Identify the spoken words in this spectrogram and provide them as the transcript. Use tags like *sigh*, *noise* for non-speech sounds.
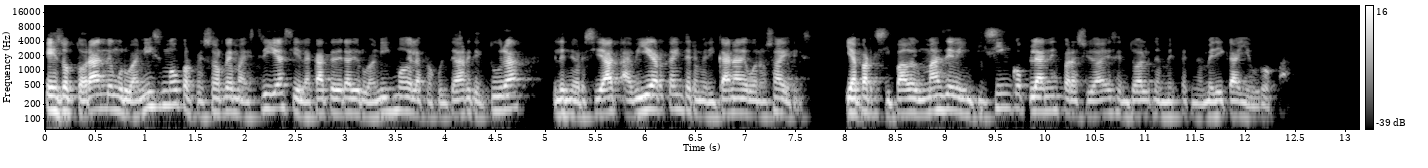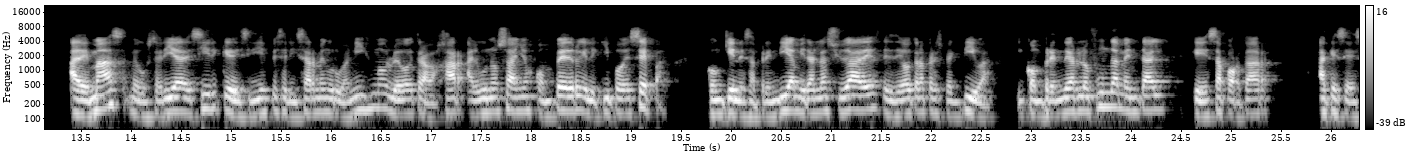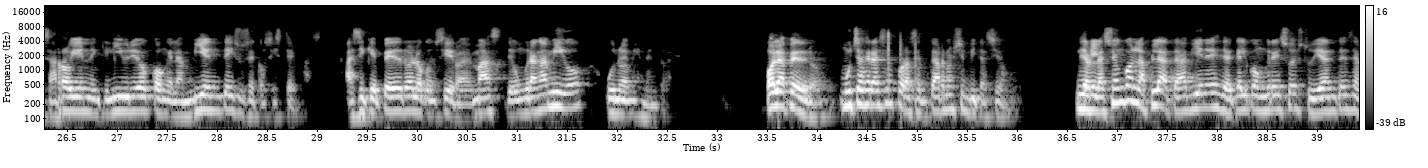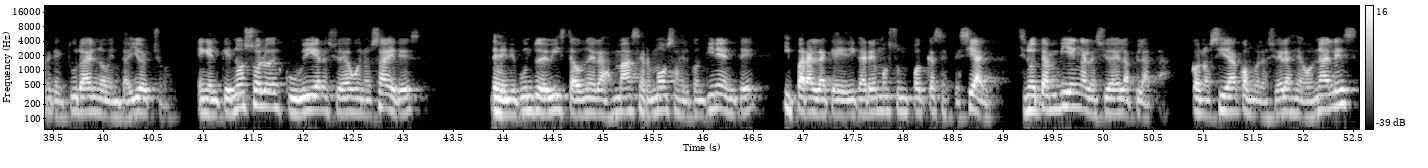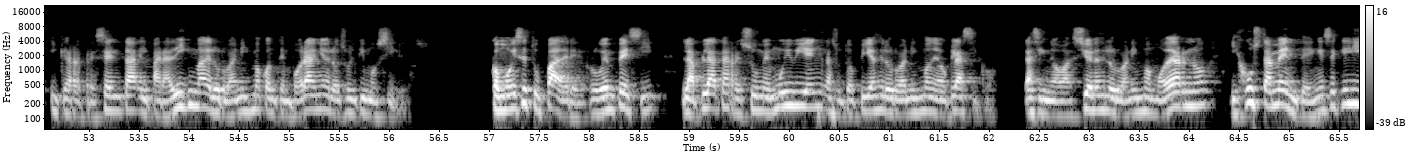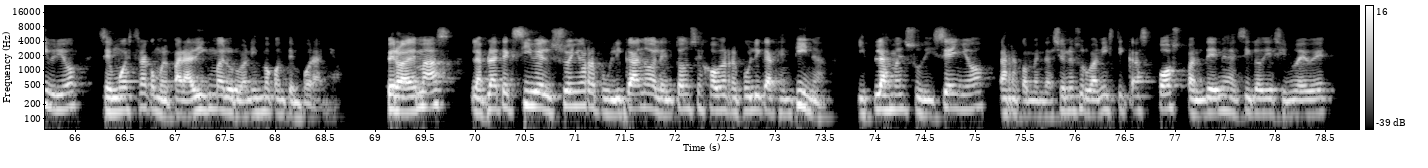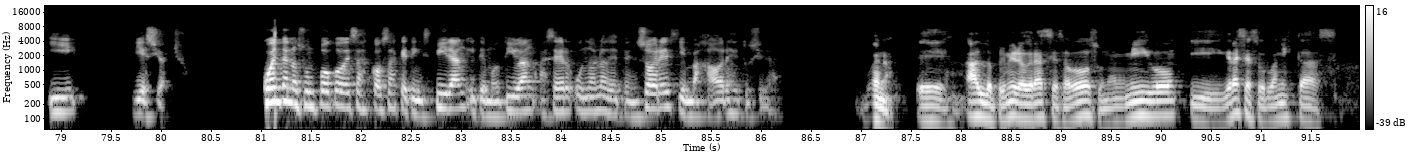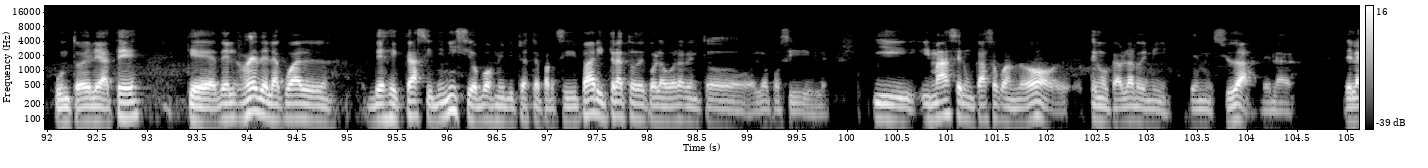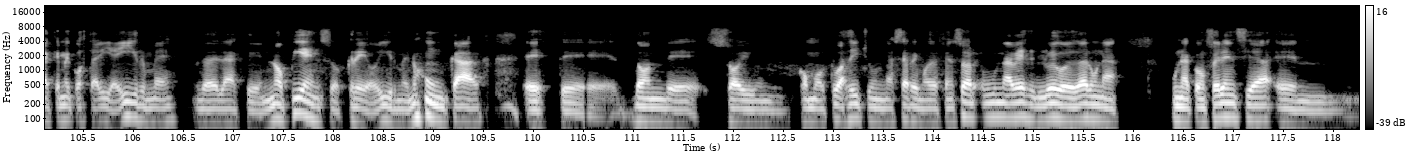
Es doctorando en urbanismo, profesor de maestrías y en la Cátedra de Urbanismo de la Facultad de Arquitectura de la Universidad Abierta Interamericana de Buenos Aires y ha participado en más de 25 planes para ciudades en toda Latinoamérica y Europa. Además, me gustaría decir que decidí especializarme en urbanismo luego de trabajar algunos años con Pedro y el equipo de CEPA, con quienes aprendí a mirar las ciudades desde otra perspectiva y comprender lo fundamental que es aportar a que se desarrolle en equilibrio con el ambiente y sus ecosistemas. Así que Pedro lo considero, además de un gran amigo, uno de mis mentores. Hola Pedro, muchas gracias por aceptar nuestra invitación. Mi relación con La Plata viene desde aquel Congreso de Estudiantes de Arquitectura del 98, en el que no solo descubrí a la ciudad de Buenos Aires, desde mi punto de vista, una de las más hermosas del continente y para la que dedicaremos un podcast especial, sino también a la ciudad de La Plata, conocida como la ciudad de las diagonales y que representa el paradigma del urbanismo contemporáneo de los últimos siglos. Como dice tu padre, Rubén Pesi, La Plata resume muy bien las utopías del urbanismo neoclásico, las innovaciones del urbanismo moderno y justamente en ese equilibrio se muestra como el paradigma del urbanismo contemporáneo. Pero además, La Plata exhibe el sueño republicano de la entonces joven República Argentina, y plasma en su diseño las recomendaciones urbanísticas post pandemias del siglo XIX y XVIII. Cuéntanos un poco de esas cosas que te inspiran y te motivan a ser uno de los defensores y embajadores de tu ciudad. Bueno, eh, Aldo, primero gracias a vos, un amigo, y gracias a urbanistas.lat, que del red de la cual desde casi el inicio vos me invitaste a participar y trato de colaborar en todo lo posible. Y, más en un caso cuando tengo que hablar de mi, de mi ciudad, de la, de la que me costaría irme, de la que no pienso, creo, irme *laughs* nunca, este, donde soy, como tú has dicho, un acérrimo defensor. Una vez, luego de dar una, una conferencia en,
